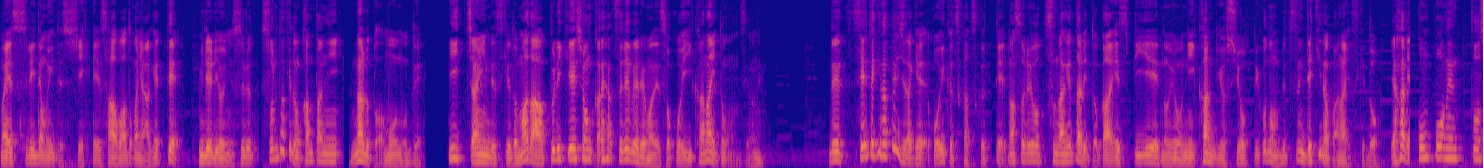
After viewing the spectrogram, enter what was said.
まあ、S3 でもいいですし、サーバーとかに上げて見れるようにする。それだけでも簡単になるとは思うので、いいっちゃいいんですけど、まだアプリケーション開発レベルまでそこいかないと思うんですよね。で、静的なページだけこういくつか作って、まあ、それをつなげたりとか SPA のように管理をしようということも別にできなくはないですけど、やはりコンポーネント指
